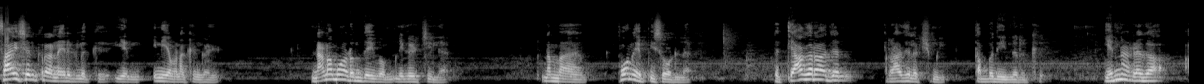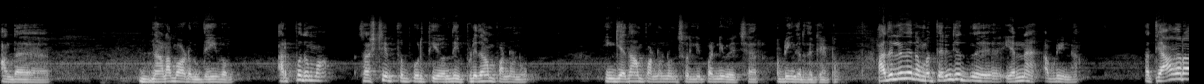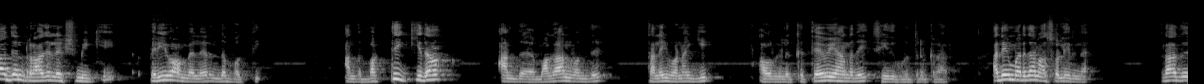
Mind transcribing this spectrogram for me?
சாய் சங்கரா நேர்களுக்கு என் இனிய வணக்கங்கள். நடமாடும் தெய்வம் நிகழ்ச்சியில் நம்ம போன எபிசோடில் இந்த தியாகராஜன் ராஜலக்ஷ்மி தம்பதியினருக்கு என்ன அழகாக அந்த நடமாடும் தெய்வம் அற்புதமாக சஷ்டிப்த பூர்த்தியை வந்து இப்படி தான் பண்ணணும் இங்கே தான் பண்ணணும்னு சொல்லி பண்ணி வச்சார் அப்படிங்கிறத கேட்டோம். அதுலேருந்து நம்ம தெரிஞ்சது என்ன அப்படின்னா இந்த தியாகராஜன் ராஜலக்ஷ்மிக்கு பெரியவா மேலே இருந்த பக்தி. அந்த பக்திக்கு தான் அந்த மகான் வந்து தலை வணங்கி அவர்களுக்கு தேவையானதை செய்து கொடுத்துருக்கிறார். அதே மாதிரி தான் நான் சொல்லியிருந்தேன். அதாவது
